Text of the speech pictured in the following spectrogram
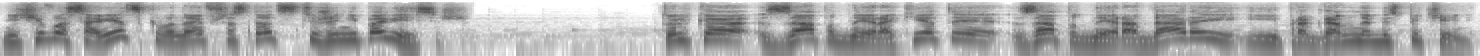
Ничего советского на F-16 уже не повесишь. Только западные ракеты, западные радары и программное обеспечение.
